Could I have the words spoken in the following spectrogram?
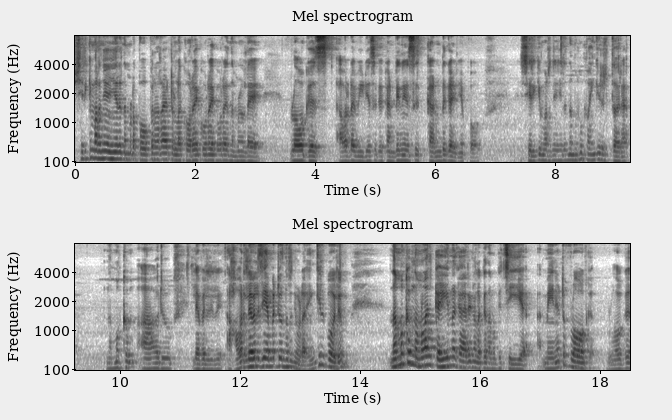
ശരിക്കും പറഞ്ഞു കഴിഞ്ഞാൽ നമ്മുടെ പോപ്പുലറായിട്ടുള്ള കുറേ കുറേ കുറേ നമ്മളുടെ വ്ളോഗേഴ്സ് അവരുടെ വീഡിയോസൊക്കെ കണ്ടിന്യൂസ് കണ്ടു കഴിഞ്ഞപ്പോൾ ശരിക്കും പറഞ്ഞു കഴിഞ്ഞാൽ നമുക്ക് ഭയങ്കര ഒരു തോര നമുക്കും ആ ഒരു ലെവലിൽ ആ ഒരു ലെവൽ ചെയ്യാൻ പറ്റുമെന്ന് അറിഞ്ഞുകൂടാ? എങ്കിൽ പോലും നമുക്കും നമ്മളാൽ കഴിയുന്ന കാര്യങ്ങളൊക്കെ നമുക്ക് ചെയ്യുക. മെയിനായിട്ട് വ്ളോഗ് വ്ളോഗ്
